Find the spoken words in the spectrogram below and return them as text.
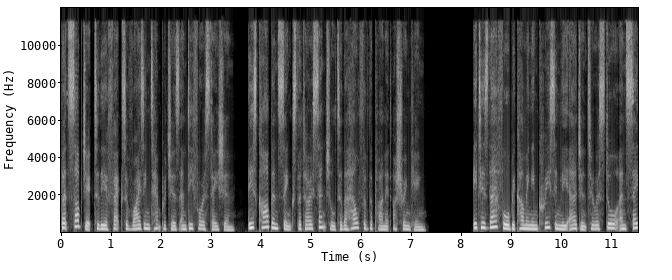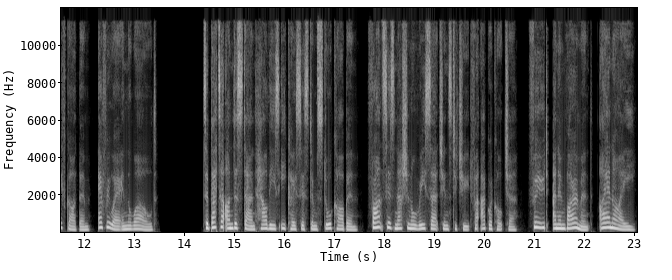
But subject to the effects of rising temperatures and deforestation, these carbon sinks that are essential to the health of the planet are shrinking. It is therefore becoming increasingly urgent to restore and safeguard them everywhere in the world. To better understand how these ecosystems store carbon, France's National Research Institute for Agriculture, Food and Environment, INRAE,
